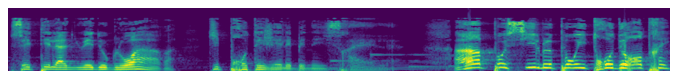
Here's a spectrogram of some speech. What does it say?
C'était la nuée de gloire qui protégeait les béné Israël. Impossible pour Yitro de rentrer.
